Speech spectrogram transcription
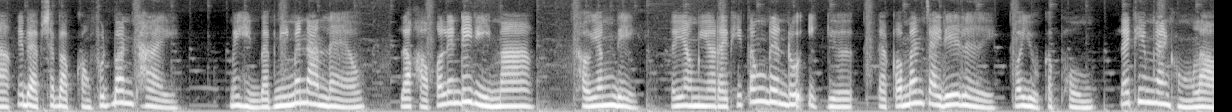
ากในแบบฉบับของฟุตบอลไทย ไม่เห็นแบบนี้มานานแล้ว แล้วเขาก็เล่นได้ดีมาก เขายังเด็กและยังมีอะไรที่ต้องเรียนรู้อีกเยอะ แต่ก็มั่นใจได้เลยว่าอยู่กับผม และทีมงานของเรา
